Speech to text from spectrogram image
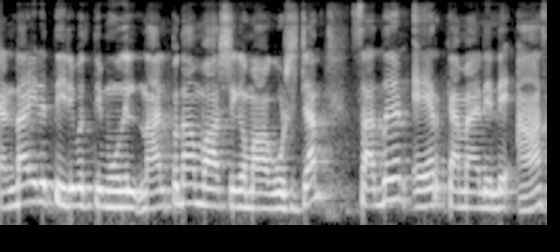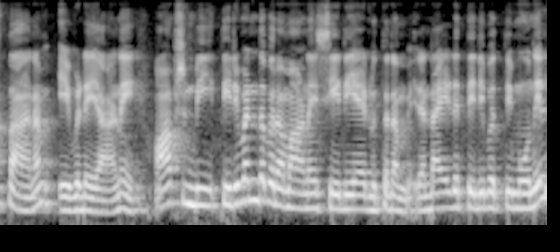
രണ്ടായിരത്തി ഇരുപത്തി മൂന്നിൽ നാൽപ്പതാം വാർഷികം ആഘോഷിച്ച സദേൺ എയർ കമാൻഡിന്റെ ആസ്ഥാനം എവിടെയാണ്? ഓപ്ഷൻ ബി തിരുവനന്തപുരമാണ്. ശരിയായിട്ടുള്ള ഉത്തരം. രണ്ടായിരത്തി ഇരുപത്തി മൂന്നിൽ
